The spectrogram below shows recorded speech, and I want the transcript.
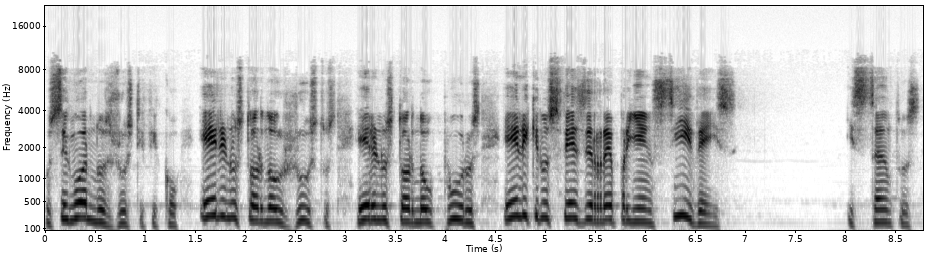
O Senhor nos justificou, Ele nos tornou justos, Ele nos tornou puros, Ele que nos fez irrepreensíveis e santos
